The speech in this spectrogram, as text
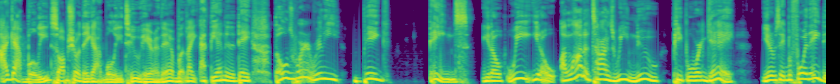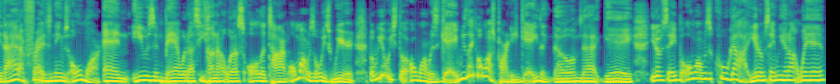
I got bullied, so I'm sure they got bullied too here and there. But like at the end of the day, those weren't really big things. You know, we, you know, a lot of times we knew people were gay you know what I'm saying? Before they did, I had a friend, his name's Omar, and he was in band with us. He hung out with us all the time. Omar was always weird, but we always thought Omar was gay. We was like, Omar's party gay. He's like, no, I'm not gay. You know what I'm saying? But Omar was a cool guy. You know what I'm saying? We hung out with him.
